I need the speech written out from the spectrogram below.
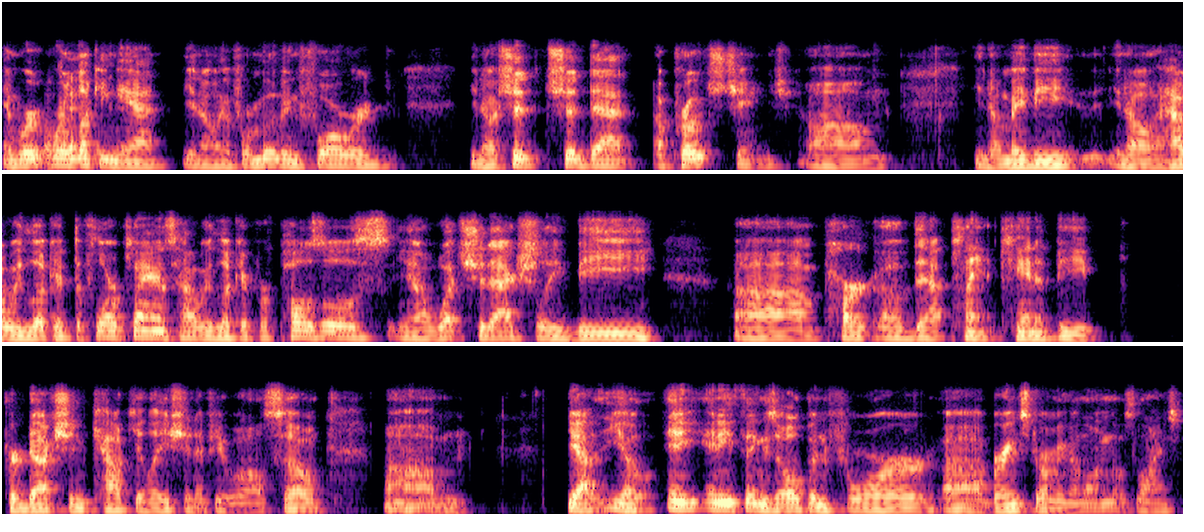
And we're, we're Okay. looking at, you know, if we're moving forward, you know, should, should that approach change? Um, you know, maybe, you know, how we look at the floor plans, how we look at proposals, you know, what should actually be um, part of that plant canopy production calculation, if you will. So, um, yeah, you know, any, anything's open for uh, brainstorming along those lines.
